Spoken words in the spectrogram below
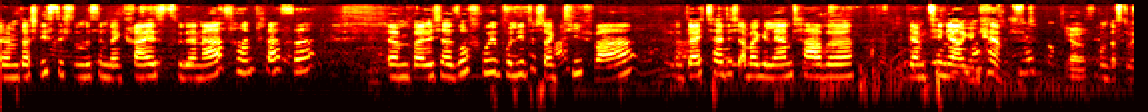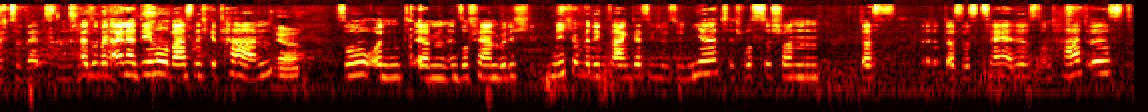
ähm, da schließt sich so ein bisschen der Kreis zu der Nashorn-Klasse, ähm, weil ich ja so früh politisch aktiv war und gleichzeitig aber gelernt habe, wir haben zehn Jahre gekämpft, Ja. um das durchzusetzen. Also mit einer Demo war es nicht getan. Ja. So und ähm, insofern würde ich nicht unbedingt sagen desillusioniert. Ich wusste schon, dass, dass es zäh ist und hart ist.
